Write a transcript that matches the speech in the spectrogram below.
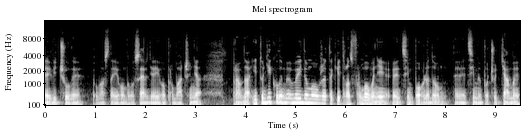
е, відчули власне його милосердя, його пробачення. Правда? І тоді, коли ми вийдемо вже такі трансформовані е, цим поглядом, е, цими почуттями,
